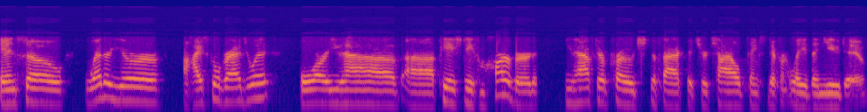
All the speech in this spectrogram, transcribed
And so, whether you're a high school graduate or you have a PhD from Harvard, you have to approach the fact that your child thinks differently than you do.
